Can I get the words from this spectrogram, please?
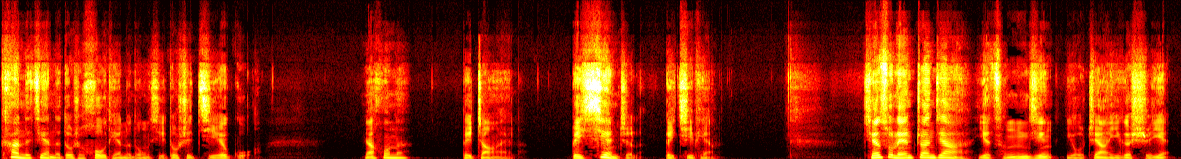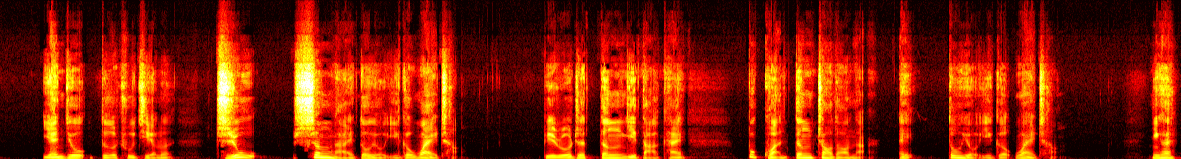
看得见的都是后天的东西，都是结果。然后呢，被障碍了，被限制了，被欺骗了。前苏联专家啊，也曾经有这样一个实验，研究得出结论：植物生来都有一个外场。比如这灯一打开，不管灯照到哪儿，哎，都有一个外场。你看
